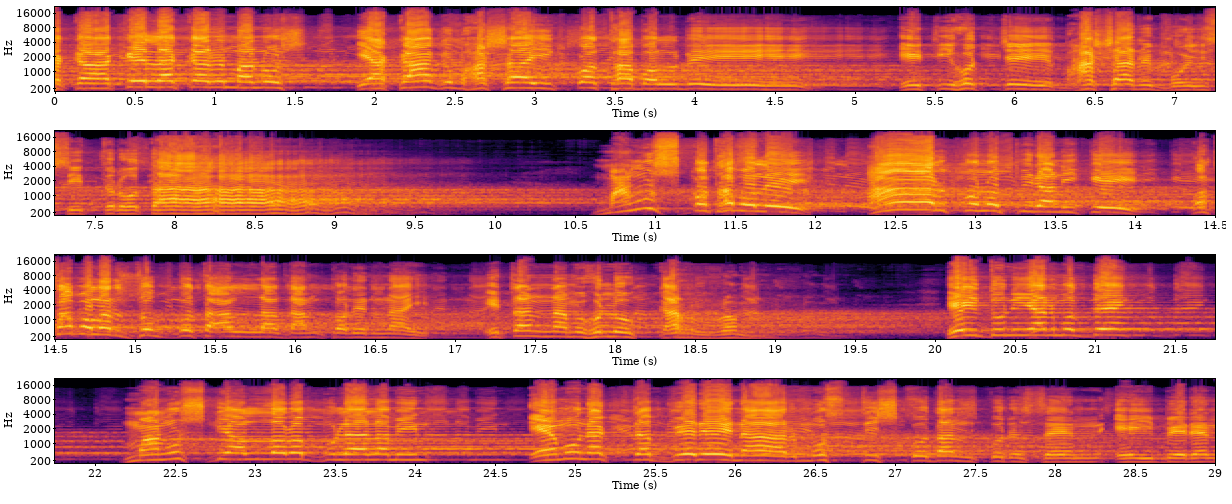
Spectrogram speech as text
এক এলাকার মানুষ এক এক ভাষায় কথা বলবে। এটি হচ্ছে ভাষার বৈচিত্রতা। মানুষ কথা বলে, আর কোন প্রাণীকে কথা বলার যোগ্যতা আল্লাহ দান করেন নাই। এটার নাম হলো কার্রম এই দুনিয়ার মধ্যে মানুষকে আল্লাহ রব্বুল আলামিন এমন একটা বেরেন আর মস্তিষ্ক দান করেছেন, এই বেরেন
